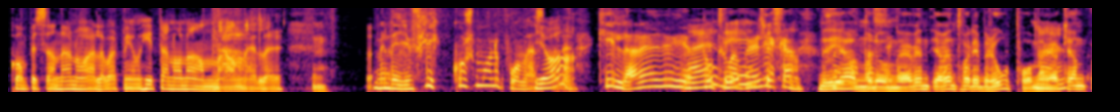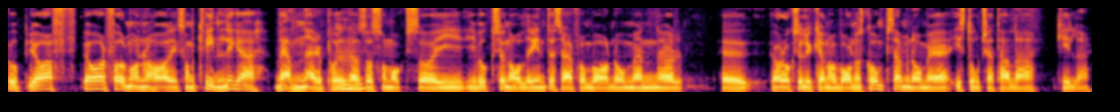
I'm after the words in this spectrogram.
kompisen, har nog alla varit med om, hittar någon annan eller Men det är ju flickor som håller på mest Ja. med det. Killar är ju helt Nej, det är otroliga. Intressant. Det är annorlunda. Jag vet, jag vet inte vad det beror på. Men Nej. jag, kan upp, jag, har, jag har förmånen att ha liksom kvinnliga vänner på, Mm. alltså, som också i, i vuxen ålder, inte så här från barndomen. Jag, har, eh, jag har också lyckan att ha barndomskompisar, men de är i stort sett alla killar.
